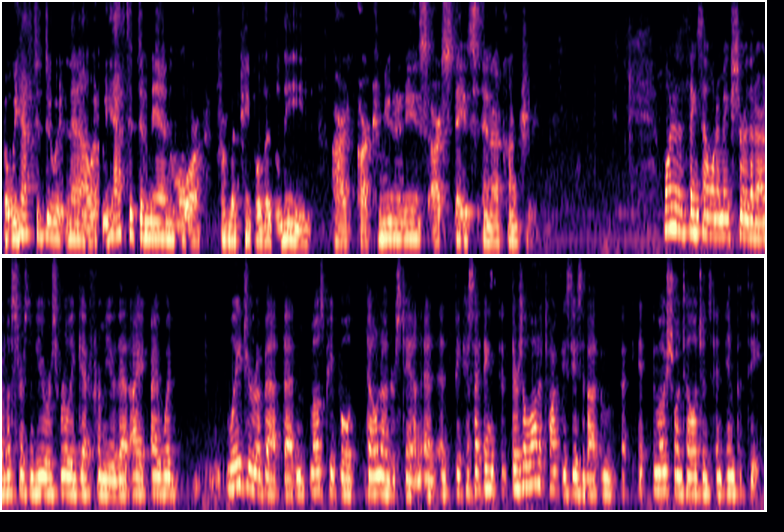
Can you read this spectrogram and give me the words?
but we have to do it now, and we have to demand more from the people that lead our, our communities, our states, and our country. One of the things I want to make sure that our listeners and viewers really get from you that I, I would wager a bet that most people don't understand, and, and, because I think there's a lot of talk these days about um, emotional intelligence and empathy.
